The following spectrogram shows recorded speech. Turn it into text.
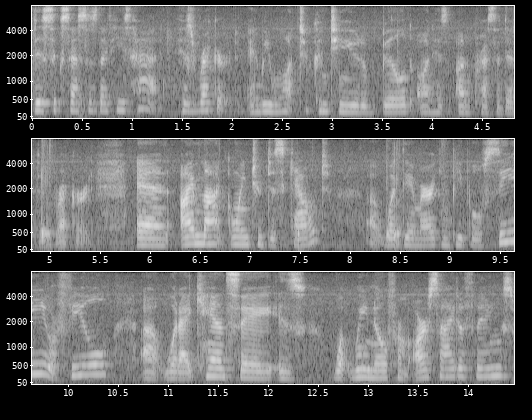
the successes that he's had, his record, and we want to continue to build on his unprecedented record. And I'm not going to discount uh, what the American people see or feel. Uh, what I can say is what we know from our side of things.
